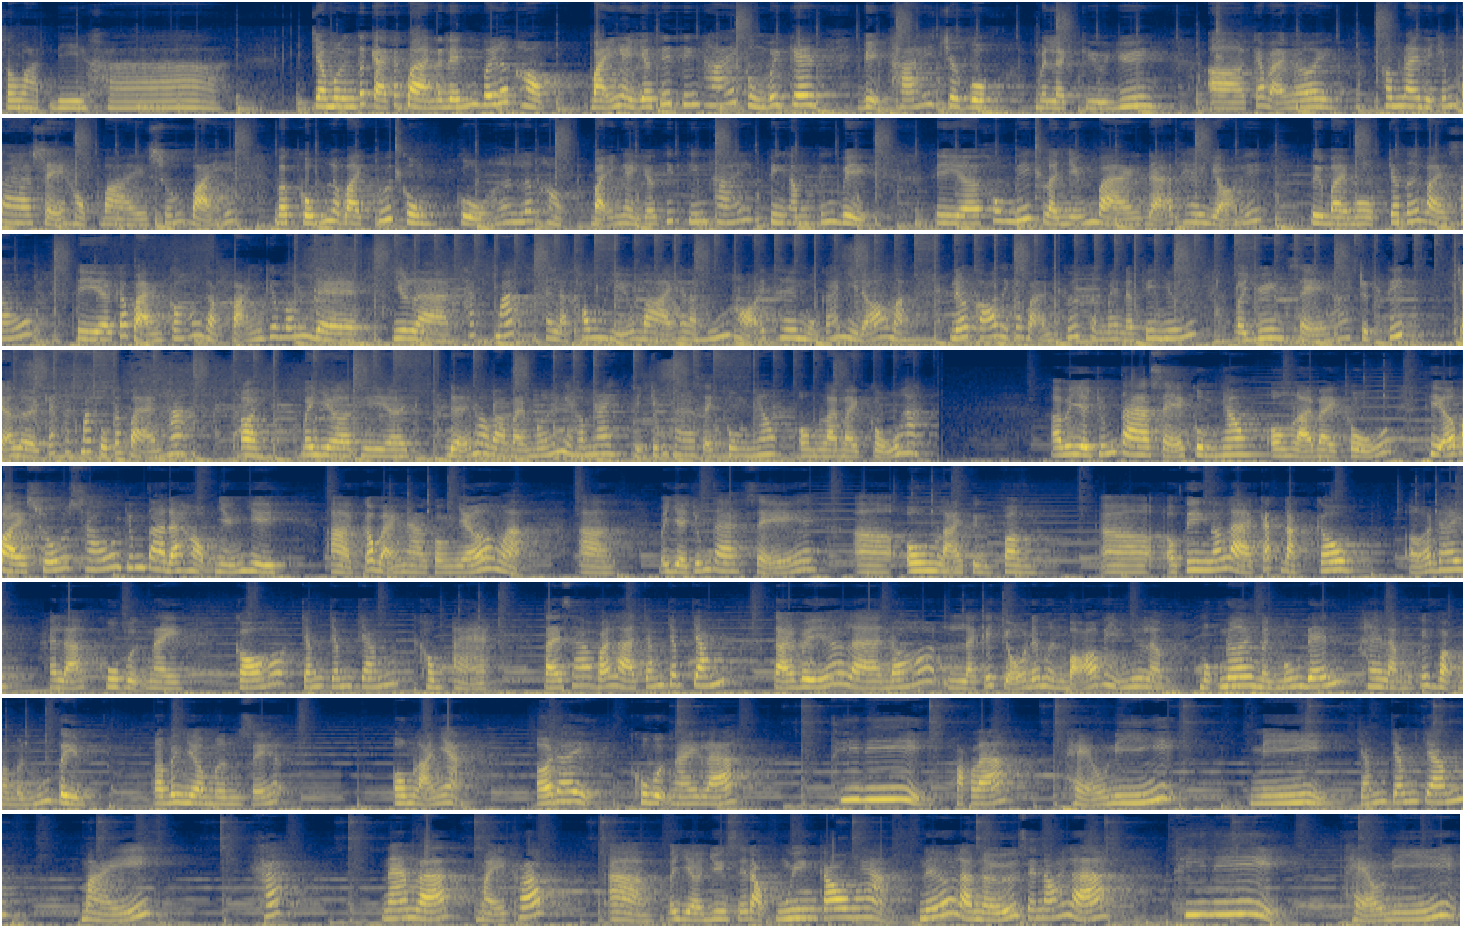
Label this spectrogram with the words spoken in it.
สวัสดีค่ะ Chào mừng tất cả các bạn đã đến với lớp học 7 ngày giao tiếp tiếng Thái cùng với kênh Việt Thái Travel. Mình là Kiều Duyên. À, các bạn ơi, hôm nay thì chúng ta sẽ học bài số 7 và cũng là bài cuối cùng của lớp học 7 ngày giao tiếp tiếng Thái phiên âm tiếng Việt. Thì à, không biết là những bạn đã theo dõi từ bài 1 cho tới bài 6 thì ờ, các bạn có gặp phải những cái vấn đề như là thắc mắc hay là không hiểu bài hay là muốn hỏi thêm một cái gì đó mà nếu có thì các bạn cứ comment ở phía dưới và Duyên sẽ trực tiếp trả lời các thắc mắc của các bạn ha rồi bây giờ thì ờ, để mà vào bài mới ngày hôm nay thì chúng ta sẽ cùng nhau ôn lại bài cũ ha À, bây giờ chúng ta sẽ cùng nhau ôn lại bài cũ Thì ở bài số 6 chúng ta đã học những gì? À, các bạn nào còn nhớ không ạ? À, bây giờ chúng ta sẽ uh, ôn lại từng phần. Uh, đầu tiên đó là cách đặt câu ở đây hay là khu vực này có chấm chấm chấm không ạ? À. tại sao phải là chấm chấm chấm? Tại vì á, là đó là cái chỗ để mình bỏ ví dụ như là một nơi mình muốn đến hay là một cái vật mà mình muốn tìm. Rồi bây giờ mình sẽ ôn lại nha. Ở đây khu vực này là thi đi hoặc là thẹo ní mì chấm chấm chấm mày khắc nam là mày khóc à bây giờ duyên sẽ đọc nguyên câu nha. Nếu là nữ sẽ nói là thi ni, thẹo ní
